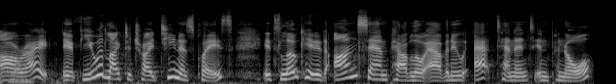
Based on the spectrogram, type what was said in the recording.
All right. If you would like to try Tina's Place, it's located on San Pablo Avenue at Tennent in Pinole.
